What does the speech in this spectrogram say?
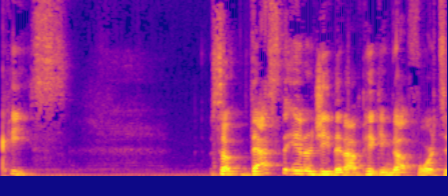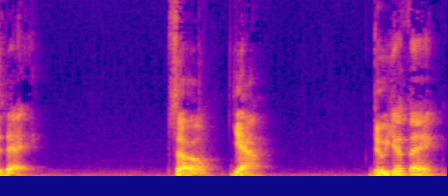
peace. So that's the energy that I'm picking up for today. So, yeah, do your thing.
